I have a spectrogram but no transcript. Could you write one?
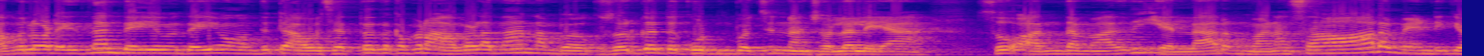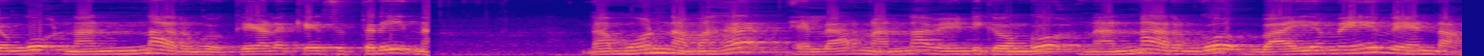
அவளோட இதுதான் தெய்வம் தெய்வம் வந்துட்டு அவள் செத்ததுக்கப்புறம் அவளை தான் நம்ம சொர்க்கத்தை கூட்டின்னு போச்சுன்னு நான் சொல்லலையா? ஸோ அந்த மாதிரி எல்லாரும் மனசார வேண்டிக்கோங்க நன்னா இருங்கோ. கேளக்கே சித்தரை. நமோன் நமக. எல்லாரும் நன்னா வேண்டிக்கோங்கோ நன்னா இருங்கோ. பயமே வேண்டாம்.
